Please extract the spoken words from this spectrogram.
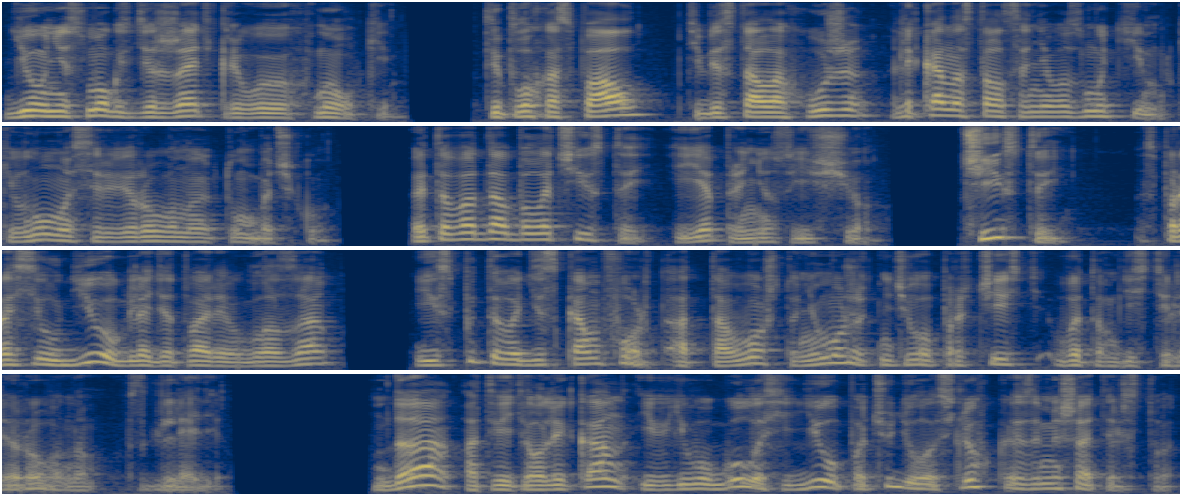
Дио не смог сдержать кривой ухмылки. «Ты плохо спал? Тебе стало хуже?» Ликан остался невозмутим, кивнул на сервированную тумбочку. «Эта вода была чистой, и я принес еще». «Чистой?» – спросил Дио, глядя твари в глаза и испытывая дискомфорт от того, что не может ничего прочесть в этом дистиллированном взгляде. «Да», – ответил Ликан, и в его голосе Дио почудилось легкое замешательство.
